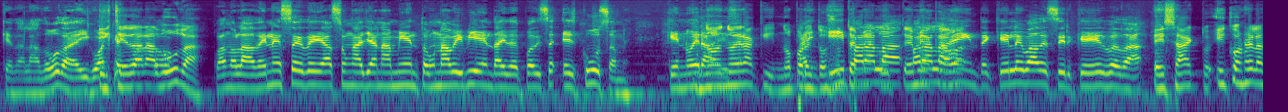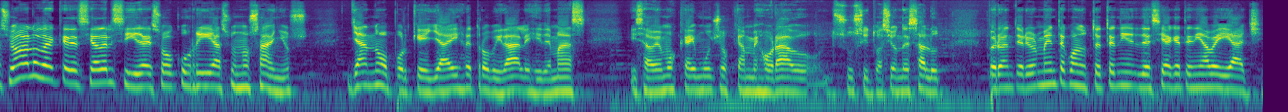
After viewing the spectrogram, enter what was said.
Queda, la duda, igual y queda la duda. Cuando la DNCD hace un allanamiento a una vivienda y después dice, excúsame, que no era No, no era aquí. No, pero entonces y para, la, para la gente, ¿qué le va a decir que es verdad? Exacto. Y con relación a lo de que decía del SIDA, eso ocurría hace unos años. Ya no, porque ya hay retrovirales y demás y sabemos que hay muchos que han mejorado su situación de salud. Pero anteriormente cuando usted decía que tenía VIH,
